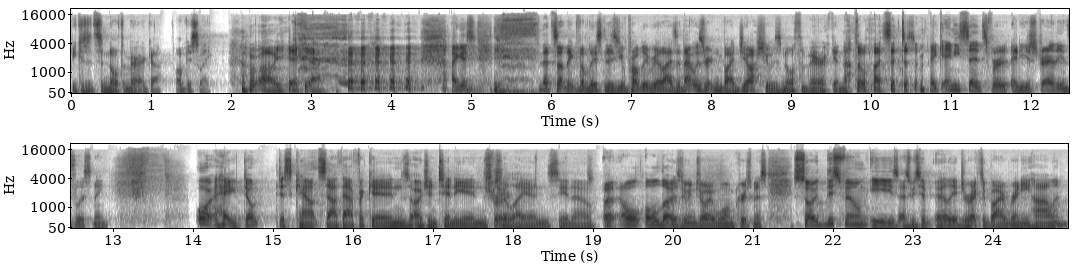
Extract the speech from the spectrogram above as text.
because it's in North America, obviously. oh, yeah, yeah. I guess that's something for listeners. You'll probably realize that that was written by Josh, who is North American. Otherwise, that doesn't make any sense for any Australians listening. Or, hey, don't discount South Africans, Argentinians, True. Chileans, you know. Uh, all, all those who enjoy a warm Christmas. So this film is, as we said earlier, directed by Renny Harlin,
